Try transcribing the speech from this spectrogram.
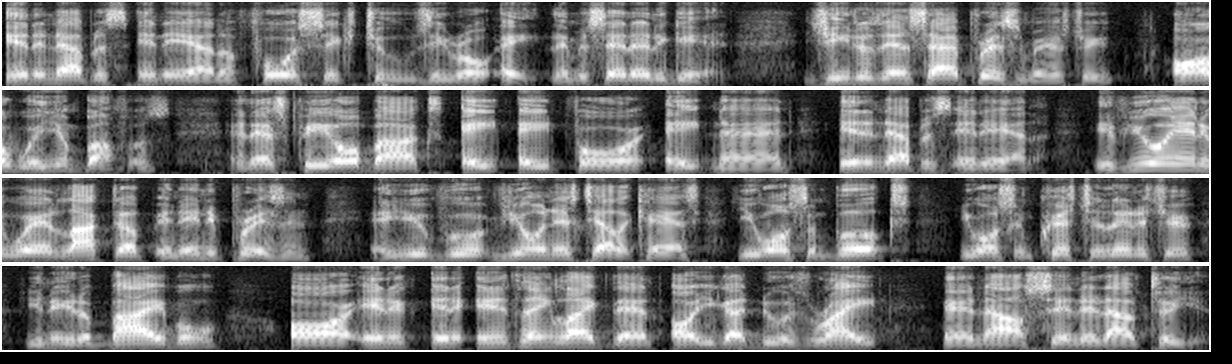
Indianapolis, Indiana 46208. Let me say that again. Jesus Inside Prison Ministry or William Bumpus, and that's P.O. Box 88489, Indianapolis, Indiana. If you're anywhere locked up in any prison and you're viewing this telecast, you want some books, you want some Christian literature, you need a Bible, or any, any, anything like that, all you got to do is write and I'll send it out to you.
